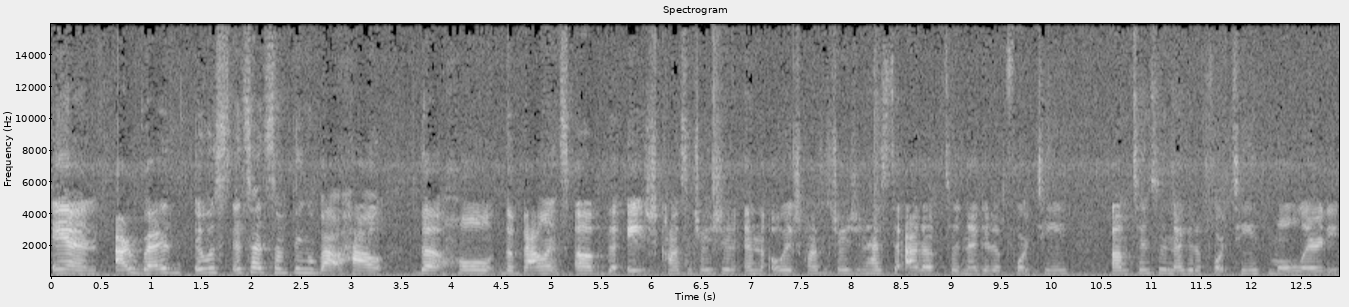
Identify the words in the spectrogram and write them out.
and I read, it was, it said something about how the whole the balance of the H concentration and the OH concentration has to add up to negative 14 um 10 to the negative 14th molarity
